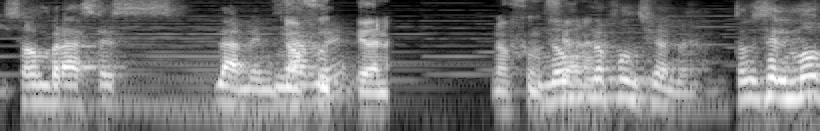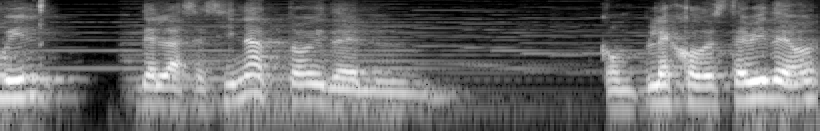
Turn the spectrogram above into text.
y sombras es No lamentable. funciona. No funciona. No, no funciona. Entonces el móvil del asesinato y del complejo de este video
